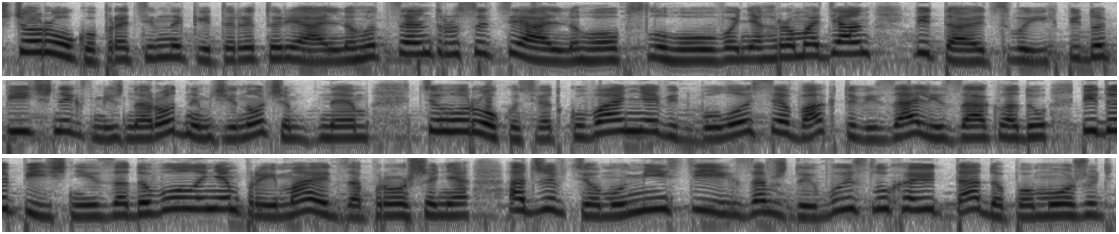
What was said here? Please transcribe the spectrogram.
Щороку працівники територіального центру соціального обслуговування громадян вітають своїх підопічних з міжнародним жіночим днем. Цього року святкування відбулося в актовій залі закладу. Підопічні із задоволенням приймають запрошення, адже в цьому місті їх завжди вислухають та допоможуть.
